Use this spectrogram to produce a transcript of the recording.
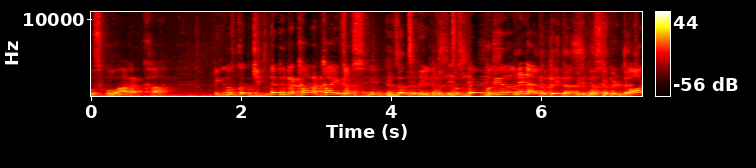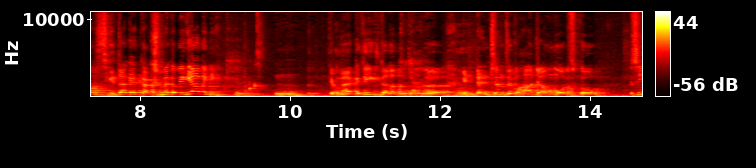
उसको वहाँ रखा। लेकिन उसको जितने दिन रखा रखा इज़्ज़त से। इज़्ज़त से। बिल्कुल उस पर बुरी नज़र नहीं डाली। और सीता के कक्ष में कभी गया भी नहीं। कि मैं किसी गलत इंटेंशन से वहाँ जाऊँ और उसको किसी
